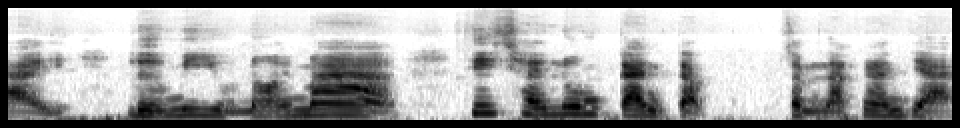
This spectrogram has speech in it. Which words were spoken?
ด ๆ หรือมีอยู่น้อยมาก ที่ใช้ร่วมกันกับสำนักงานใหญ่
